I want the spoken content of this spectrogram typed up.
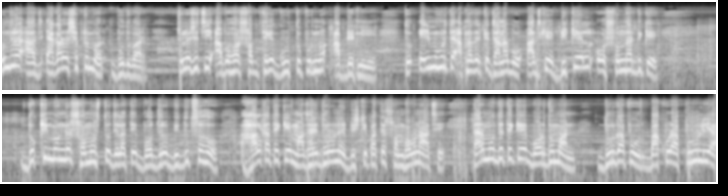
বন্ধুরা, আজ এগারোই সেপ্টেম্বর, বুধবার। চলে এসেছি আবহাওয়ার সব থেকে গুরুত্বপূর্ণ আপডেট নিয়ে। তো এই মুহূর্তে আপনাদেরকে জানাব, আজকে বিকেল ও সন্ধ্যার দিকে দক্ষিণবঙ্গের সমস্ত জেলাতে বজ্র বিদ্যুৎ সহ হালকা থেকে মাঝারি ধরনের বৃষ্টিপাতের সম্ভাবনা আছে। তার মধ্যে থেকে বর্ধমান, দুর্গাপুর, বাঁকুড়া, পুরুলিয়া,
